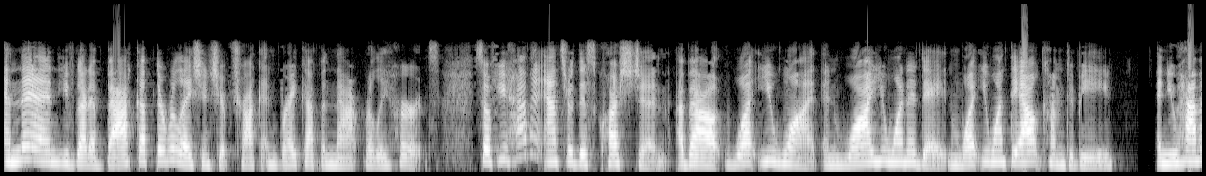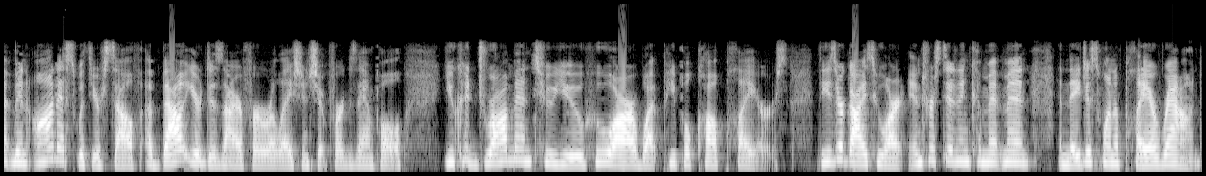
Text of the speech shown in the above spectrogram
And then you've got to back up the relationship truck and break up, and that really hurts. So if you haven't answered this question about what you want and why you want to date and what you want the outcome to be, and you haven't been honest with yourself about your desire for a relationship, for example, you could draw men to you who are what people call players. These are guys who aren't interested in commitment and they just want to play around.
